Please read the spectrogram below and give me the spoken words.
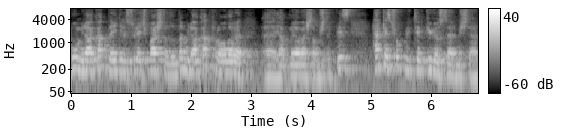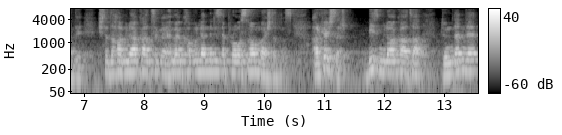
bu mülakatla ilgili süreç başladığında mülakat provaları e, yapmaya başlamıştık biz. Herkes çok büyük tepki göstermişlerdi. İşte daha mülakatı hemen kabullendiniz de provasına mı başladınız? Arkadaşlar biz mülakata dünden de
